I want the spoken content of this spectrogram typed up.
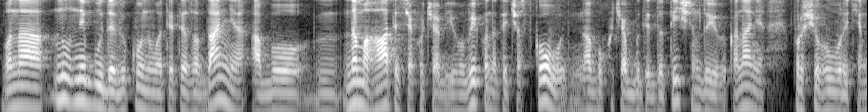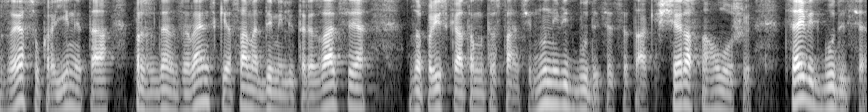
вона ну, не буде виконувати те завдання або намагатися хоча б його виконати частково, або хоча б бути дотичним до його виконання, про що говорить МЗС України та президент Зеленський, а саме демілітаризація Запорізької атомної електростанції. Ну не відбудеться це так. Ще раз наголошую, це відбудеться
